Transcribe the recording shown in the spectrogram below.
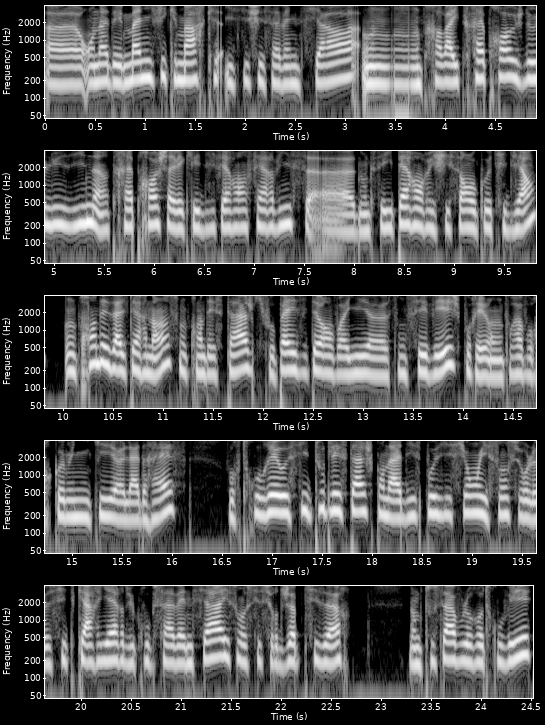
Euh, on a des magnifiques marques ici chez Savencia. On, travaille très proche de l'usine, très proche avec les différents services. euh, donc c'est hyper enrichissant au quotidien. On prend des alternances, on prend des stages. Il ne faut pas hésiter à envoyer euh, son CV. Je pourrais, on pourra vous recommuniquer l'adresse. Vous retrouverez aussi tous les stages qu'on a à disposition. Ils sont sur le site carrière du groupe Savencia. Ils sont aussi sur Job Teaser. Donc tout ça, vous le retrouvez.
